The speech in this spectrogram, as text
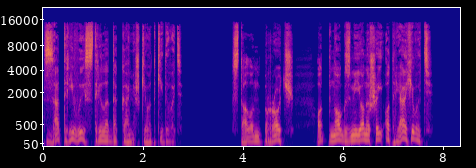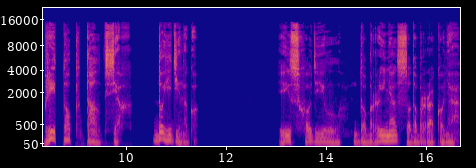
За три выстрела до камешки откидывать. Стал он прочь от ног змеенышей отряхивать, притоптал всех до единого. И сходил Добрыня со добра коня.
